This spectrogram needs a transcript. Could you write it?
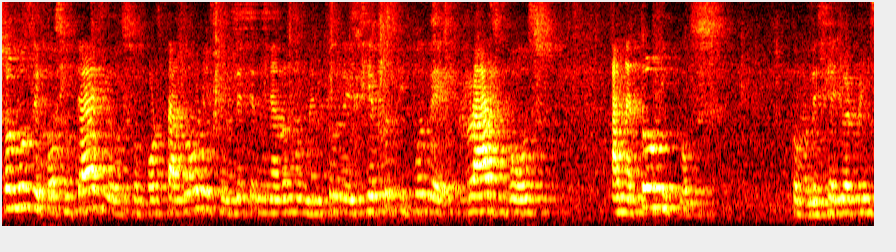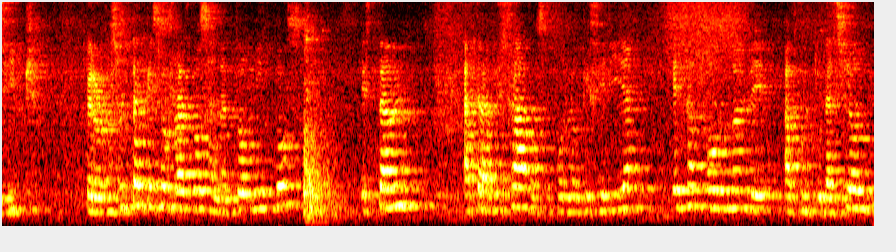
somos depositarios o portadores en determinado momento de cierto tipo de rasgos anatómicos, como decía yo al principio. Pero resulta que esos rasgos anatómicos están atravesados por lo que sería esa forma de aculturación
